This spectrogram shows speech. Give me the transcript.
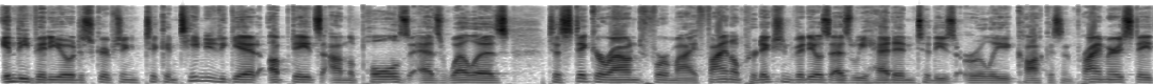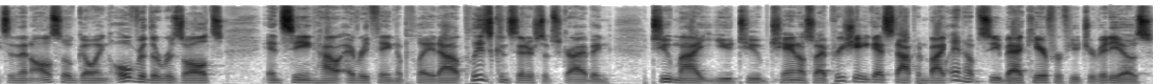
in the video description to continue to get updates on the polls as well as to stick around for my final prediction videos as we head into these early caucus and primary states and then also going over the results and seeing how everything played out. Please consider subscribing to my YouTube channel. So I appreciate you guys stopping by and hope to see you back here for future videos.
